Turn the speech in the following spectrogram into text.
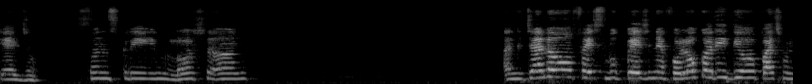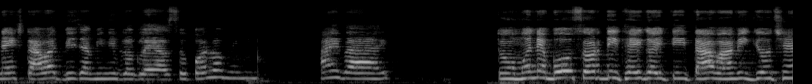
કહેજો. સનસ્ક્રીન લોશન અને ચાલો ફેસબુક પેજ ને ફોલો કરી દો પાછું નેક્સ્ટ આવા જ બીજા મિની બ્લોગ લઈ આવશું. ફોલો મી બાય બાય તો મને બહુ શરદી થઈ ગઈ હતી. તાવ આવી ગયો છે.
